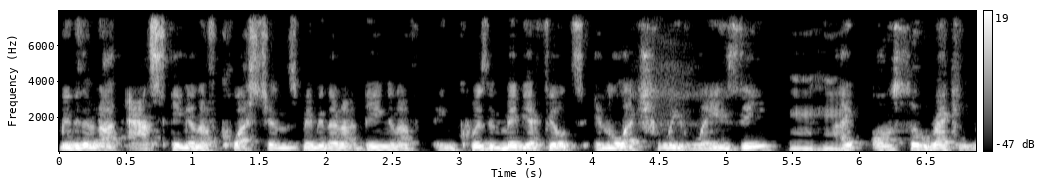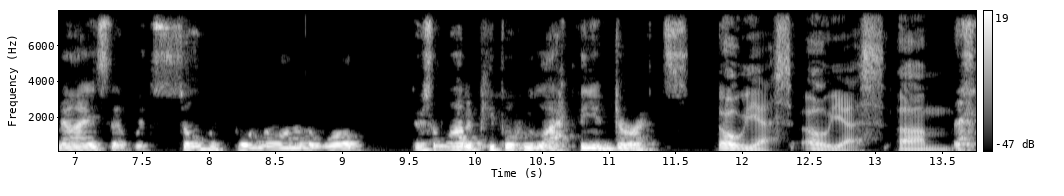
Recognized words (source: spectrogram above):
maybe they're not asking enough questions, maybe they're not being enough inquisitive, maybe I feel it's intellectually lazy. Mm-hmm. I also recognize that with so much going on in the world, there's a lot of people who lack the endurance oh yes. Oh yes. Um,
